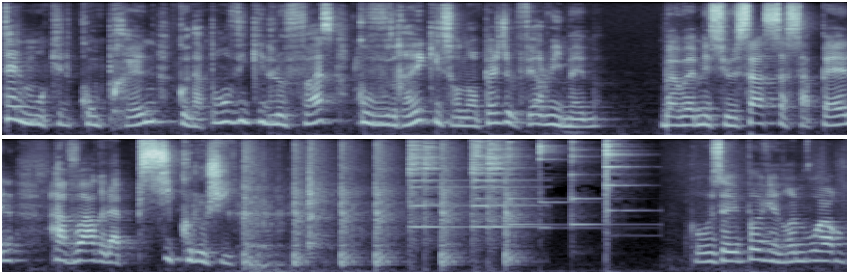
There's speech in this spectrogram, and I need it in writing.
tellement qu'il comprenne qu'on n'a pas envie qu'il le fasse, qu'on voudrait qu'il s'en empêche de le faire lui-même. Ben ouais, messieurs, ça, ça s'appelle avoir de la psychologie. Quand vous savez pas, viendrez me voir.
